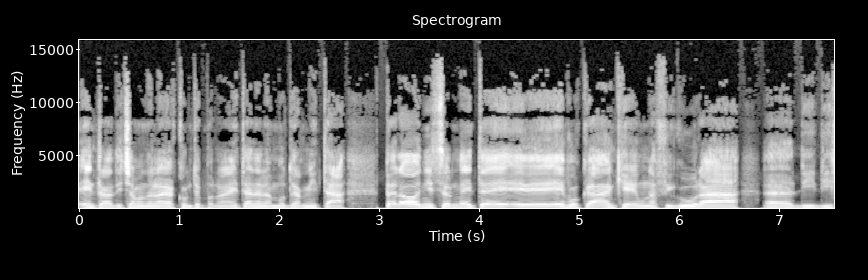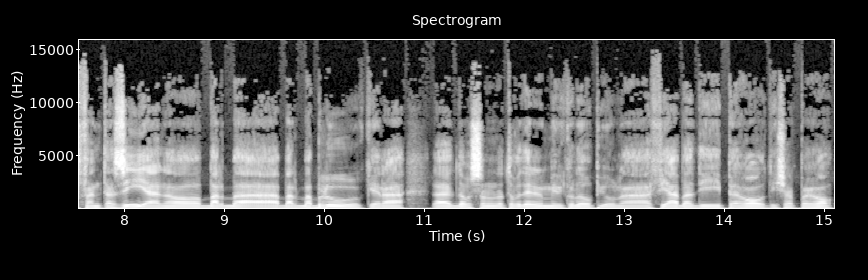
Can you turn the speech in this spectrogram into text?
entra diciamo, nella contemporaneità, nella modernità, però inizialmente evoca anche una figura eh, di, di, fantasia, no? Barba, Barba Blu, che era, eh, dove sono andato a vedere, non mi ricordavo più, una fiaba di Perrault, di Charles Perrault.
